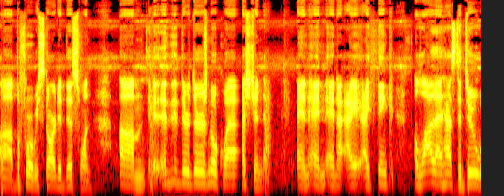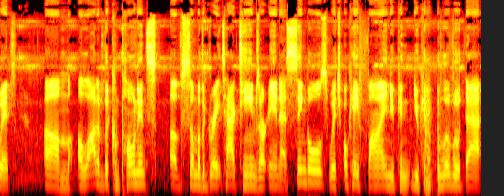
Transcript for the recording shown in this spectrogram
uh, before we started this one. Um, there, there's no question, and and and I, I think a lot of that has to do with um, a lot of the components of some of the great tag teams are in as singles, which okay, fine, you can you can live with that.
